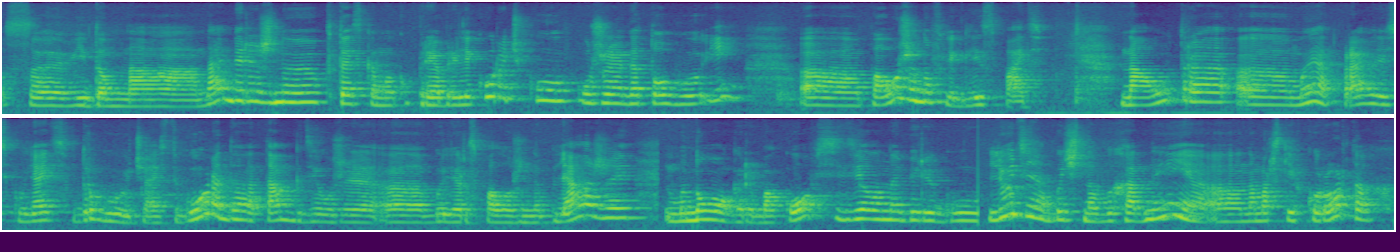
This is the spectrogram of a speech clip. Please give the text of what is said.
с видом на набережную. В Теско мы приобрели курочку уже готовую и э, поужинав легли спать. На утро э, мы отправились гулять в другую часть города, там, где уже э, были расположены пляжи, много рыбаков сидело на берегу. Люди обычно в выходные э, на морских курортах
